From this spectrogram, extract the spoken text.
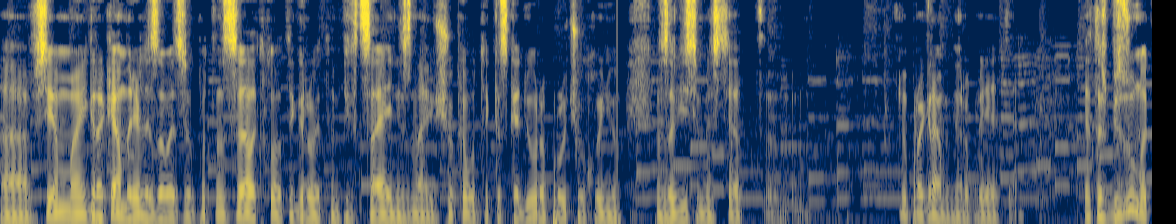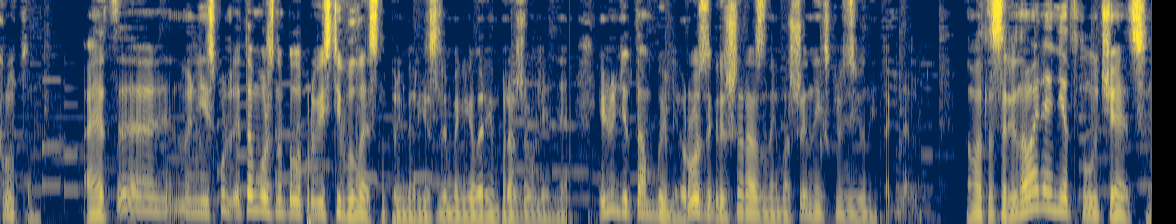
а, всем игрокам реализовать свой потенциал, кто отыгрывает там певца, я не знаю, еще кого-то, каскадера, прочую хуйню, в зависимости от э, ну, программы мероприятия. Это ж безумно круто. А это, ну, не использ... это можно было провести в ЛС, например, если мы говорим про оживление. И люди там были. Розыгрыши разные, машины эксклюзивные и так далее. Вот, а соревнования нет, получается.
